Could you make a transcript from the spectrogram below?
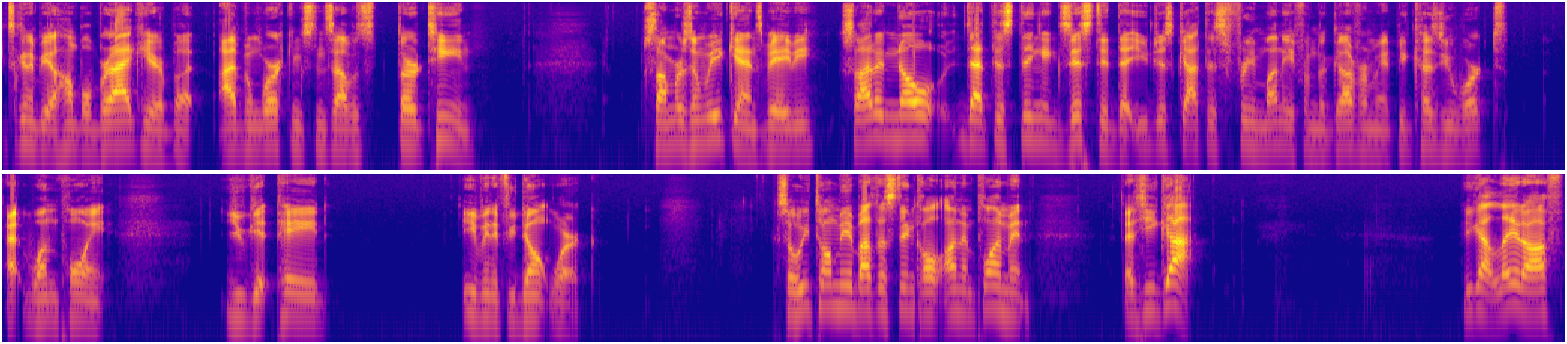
it's going to be a humble brag here, but I've been working since I was 13. Summers and weekends, baby. So I didn't know that this thing existed, that you just got this free money from the government because you worked at one point. You get paid even if you don't work. So he told me about this thing called unemployment that he got. He got laid off,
